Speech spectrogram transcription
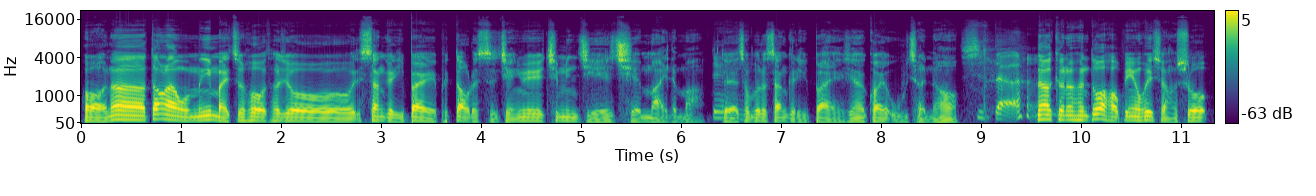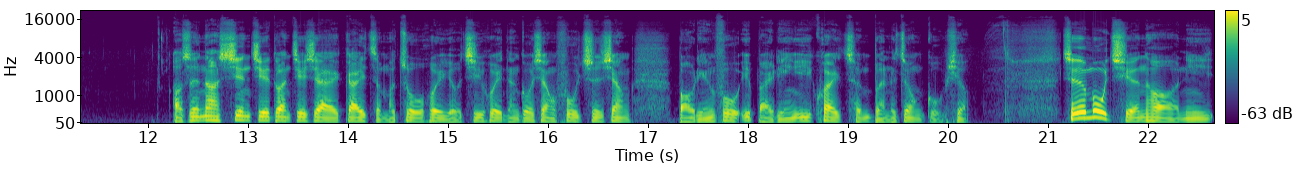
哦，那当然我们一买之后，它就三个礼拜不到的时间，因为清明节前买的嘛，对，差不多三个礼拜，现在快五成了哈。是的，那可能很多好朋友会想说，老师，那现阶段接下来该怎么做，会有机会能够像复制像宝联富一百零一块成本的这种股票？其实目前哈，你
